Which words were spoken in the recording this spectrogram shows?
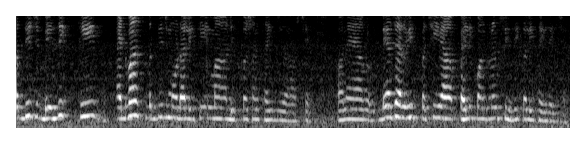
બધી જ બેઝિકથી એડવાન્સ બધી જ મોડાલિટીમાં ડિસ્કશન થઈ જ છે. અને બે હજાર વીસ પછી આ પહેલી કોન્ફરન્સ ફિઝિકલી થઈ રહી છે.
